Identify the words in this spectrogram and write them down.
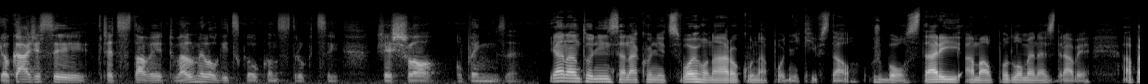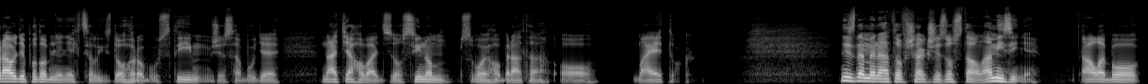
Dokáže si představit velmi logickou konstrukci, že šlo o peníze. Jan Antonín sa nakoniec svojho nároku na podniky vzdal. Už bol starý a mal podlomené zdravie a pravdepodobne nechcel ísť do hrobu s tým, že sa bude naťahovať so synom svojho brata o majetok. Neznamená to však, že zostal na mizine, alebo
